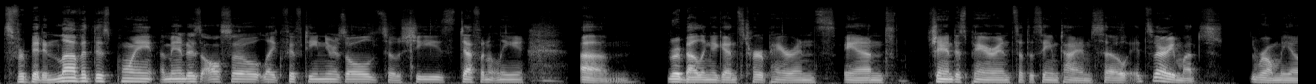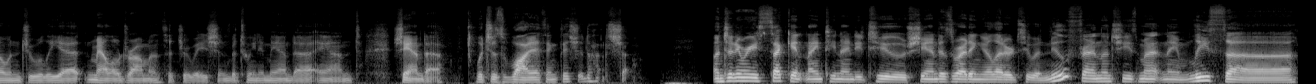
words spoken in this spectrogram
it's forbidden love at this point. Amanda's also like 15 years old, so she's definitely um, rebelling against her parents and Shanda's parents at the same time. So it's very much Romeo and Juliet melodrama situation between Amanda and Shanda, which is why I think they should have a show. On January 2nd, 1992, Shanda's writing a letter to a new friend that she's met named Lisa,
